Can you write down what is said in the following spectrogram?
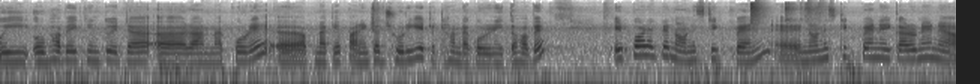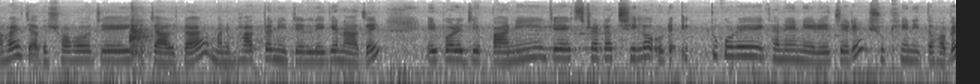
ওই ওভাবে কিন্তু এটা রান্না করে আপনাকে পানিটা ঝরিয়ে এটা ঠান্ডা করে নিতে হবে। এরপর একটা ননস্টিক প্যান ননস্টিক প্যান এই কারণে নেওয়া হয় যাতে সহজেই চালটা মানে ভাতটা নিচে লেগে না যায়। এরপরে যে পানি যে এক্সট্রাটা ছিল, ওটা একটু করে এখানে নেড়ে চেড়ে শুকিয়ে নিতে হবে।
